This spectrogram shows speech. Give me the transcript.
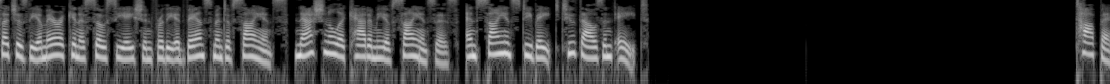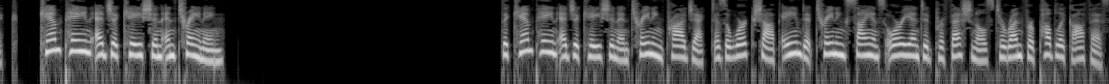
such as the American Association for the Advancement of Science, National Academy of Sciences, and Science Debate 2008. Topic: Campaign education and training. The Campaign Education and Training Project is a workshop aimed at training science-oriented professionals to run for public office.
